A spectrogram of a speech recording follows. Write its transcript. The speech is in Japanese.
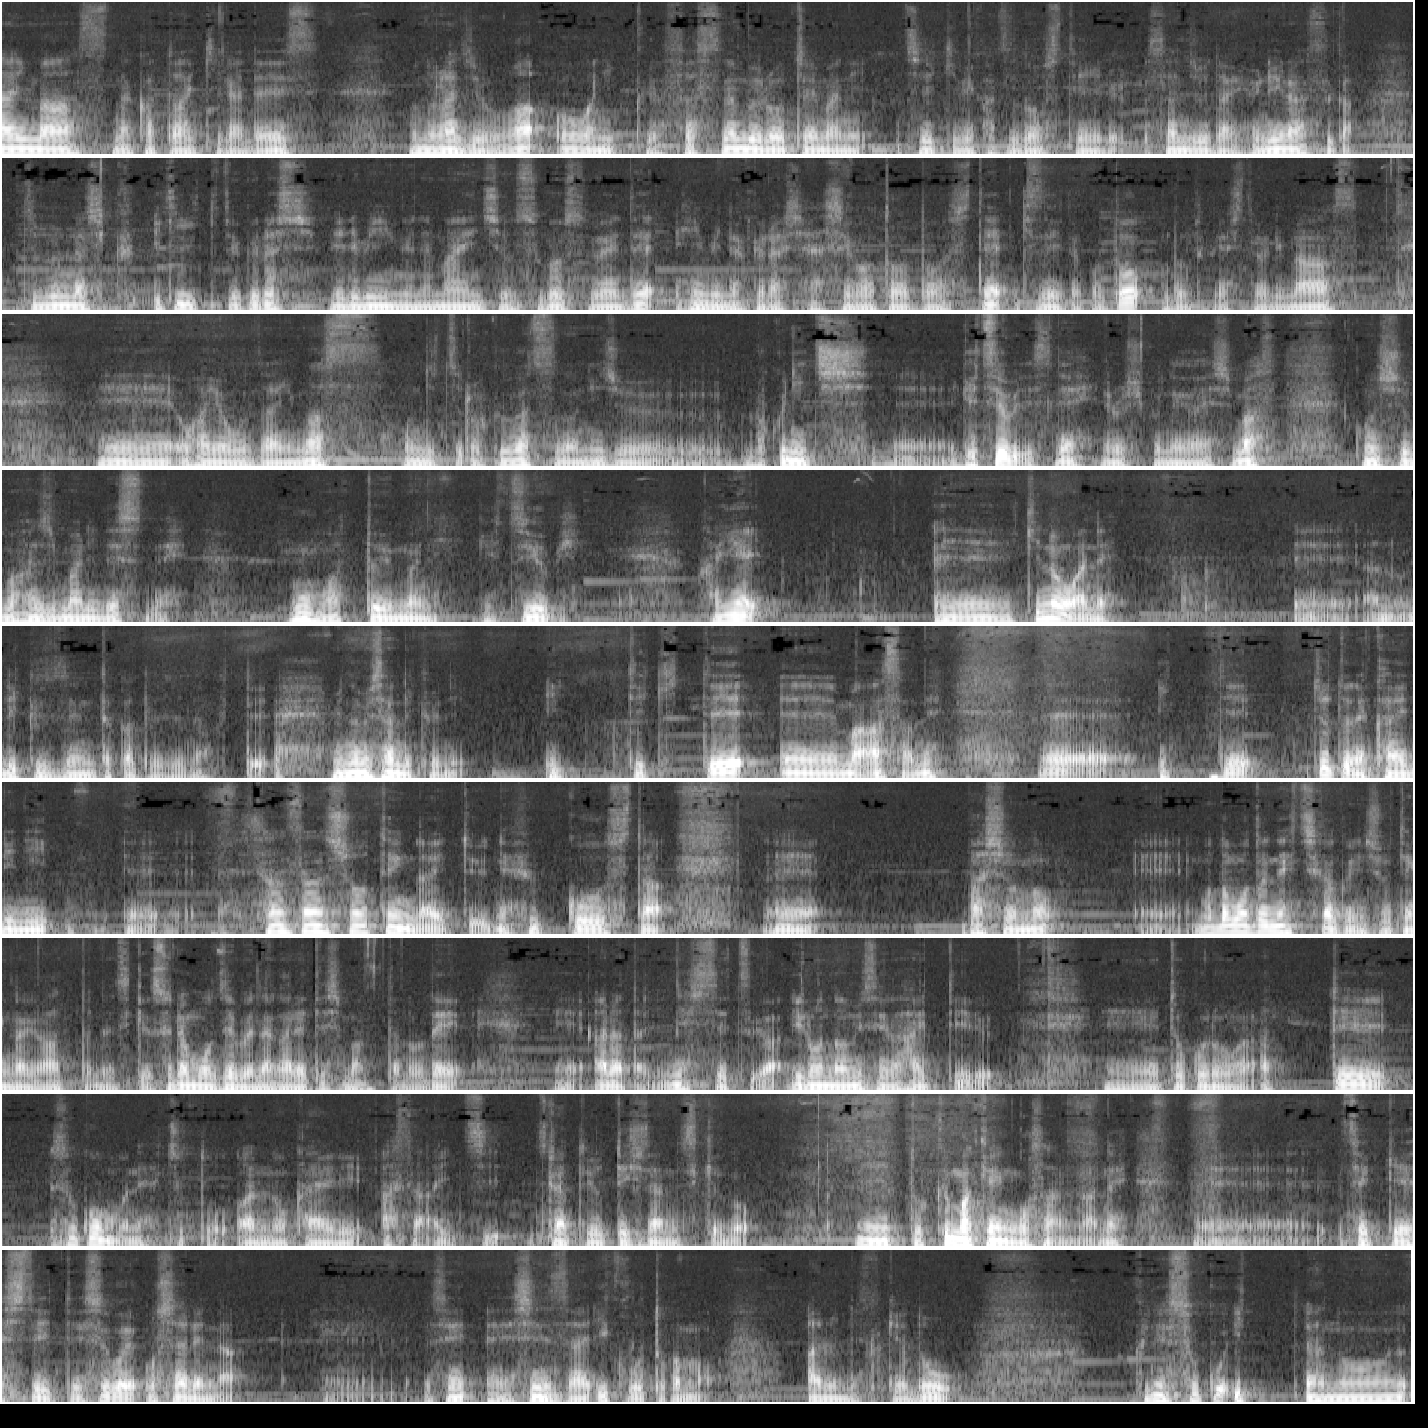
ざいます。中田明です。このラジオはオーガニックやサステナブルをテーマに地域で活動している30代フリーランスが自分らしく生き生きと暮らしウェルビーイングな毎日を過ごす上で日々の暮らしや仕事を通して気づいたことをお届けしております、えー、おはようございます。本日6月の26日、えー、月曜日ですね。よろしくお願いします。今週も始まりですね。もうあっという間に月曜日。早い、えー、昨日はねえー、あの陸前高田じゃなくて南三陸に行ってきて、えーまあ、朝ね、えー、行ってちょっとね帰りに、えー、三三商店街というね復興した、え、場所のもともとね近くに商店街があったんですけどそれも全部流れてしまったので、え、新たにね施設がいろんなお店が入っている、え、ところがあってそこもねちょっとあの帰り朝一ちらっと寄ってきたんですけどえーと、熊健吾さんがね、えー、設計していてすごいおしゃれな、えー、震災遺構とかもあるんですけど、ね、そこあの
